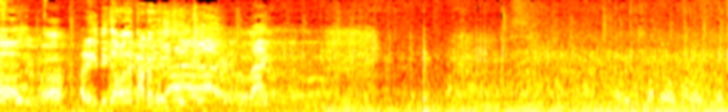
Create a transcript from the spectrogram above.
হ্যাঁ। আর এইদিকে আমাদের কাটাকুটি চলছে। কত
